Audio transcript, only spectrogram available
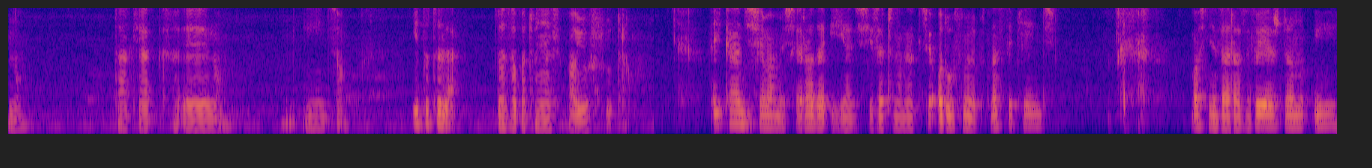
No. Tak jak, yy, no. I co? I to tyle. Do zobaczenia chyba już jutro. Hejka, dzisiaj mamy środę i ja dzisiaj zaczynam lekcję od 8 do 15.05. Właśnie zaraz wyjeżdżam i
